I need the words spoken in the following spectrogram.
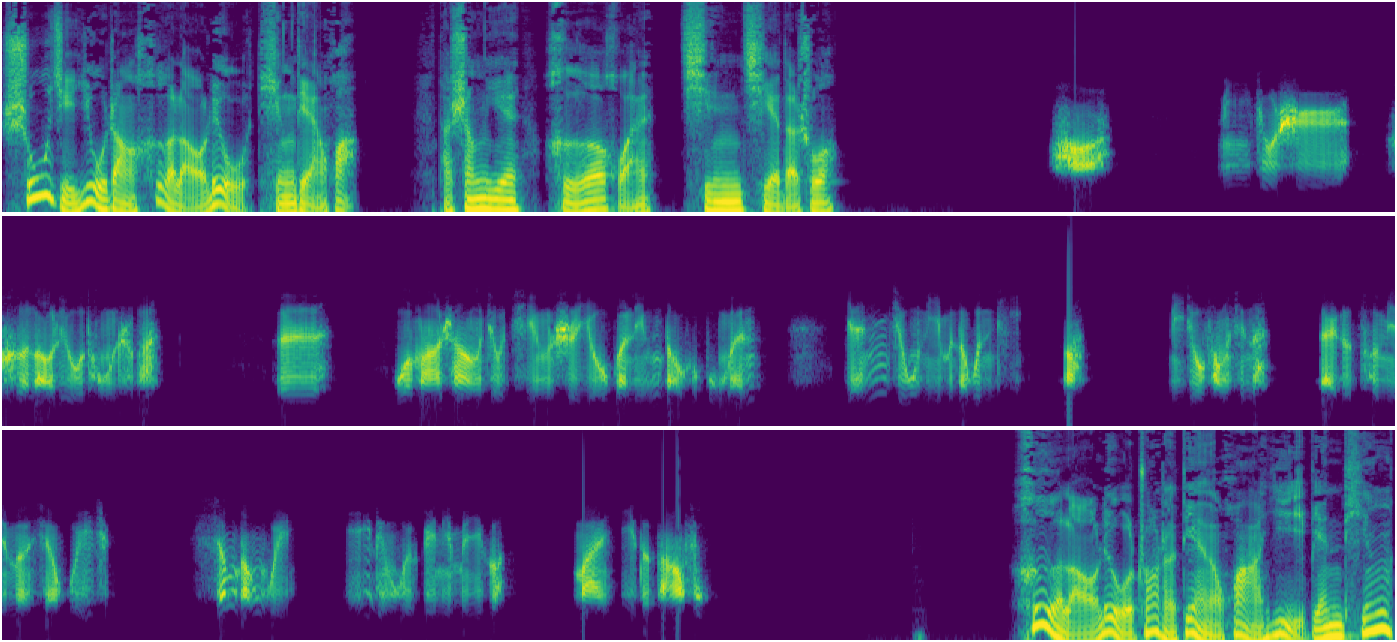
书记又让贺老六听电话，他声音和缓亲切的说。有关领导和部门研究你们的问题啊你就放心的带着村民们先回去乡党委一定会给你们一个满意的答复。贺老六抓着电话一边听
